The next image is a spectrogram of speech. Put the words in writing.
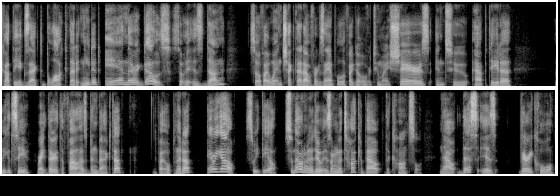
got the exact block that it needed. And there it goes. So it is done. So if I went and checked that out, for example, if I go over to my shares into app data, we could see right there, the file has been backed up. If I open it up, there we go. Sweet deal. So now what I'm going to do is I'm going to talk about the console. Now, this is very cool.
